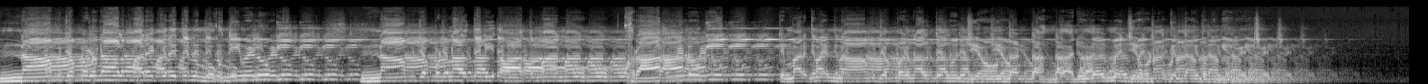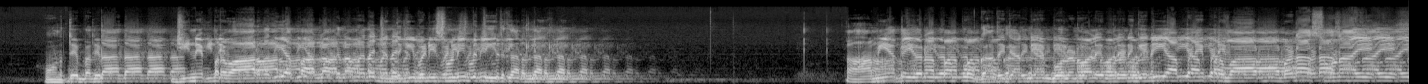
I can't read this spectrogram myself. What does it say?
ਨਾਮ ਜਪਣ ਨਾਲ ਮਾਰੇ ਕਰੇ ਤੈਨੂੰ ਮੁਕਤੀ ਮਿਲੂਗੀ? ਨਾਮ ਜਪਣ ਨਾਲ ਤੇਰੀ ਆਤਮਾ ਨੂੰ ਖੁਰਾਕ ਮਿਲੂਗੀ ਤੇ ਮਾਰੇ ਕਹਿੰਦੇ ਨਾਮ ਜਪਣ ਨਾਲ ਤੈਨੂੰ ਜਿਉਣ ਦਾ ਢੰਗ ਆ ਜਾਊਗਾ ਵੀ ਮੈਂ ਜਿਉਣਾ ਕਿੱਦਾਂ ਦੁਨੀਆ ਵਿੱਚ। ਹੁਣ ਤੇ ਬੰਦਾ ਜਿਹਨੇ ਪਰਿਵਾਰ ਵਧੀਆ ਪਾਲ ਲੱਗਦਾ ਮੈਂ ਤਾਂ ਜ਼ਿੰਦਗੀ ਬੜੀ ਸੋਹਣੀ ਬਤੀਤ ਕਰ ਲਈ। ਆਮ ਕਈ ਵਾਰ ਆਪਾਂ ਭੋਗਾਂ ਤੇ ਜਾਂਦੇ ਆ ਬੋਲਣ ਵਾਲੇ ਬੋਲਣਗੇ, ਜੀ, ਆਪਣੇ ਪਰਿਵਾਰ ਨੂੰ ਬੜਾ ਸੋਹਣਾ ਏ।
